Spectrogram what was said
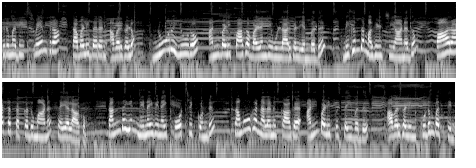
திருமதி ஸ்வேந்திரா தவளிதரன் அவர்களும் நூறு யூரோ அன்பளிப்பாக வழங்கியுள்ளார்கள் என்பது மிகுந்த மகிழ்ச்சியானதும் பாராட்டத்தக்கதுமான செயலாகும். தந்தையின் நினைவினை போற்றிக்கொண்டு சமூக நலனுக்காக அன்பளிப்பு செய்வது அவர்களின் குடும்பத்தின்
